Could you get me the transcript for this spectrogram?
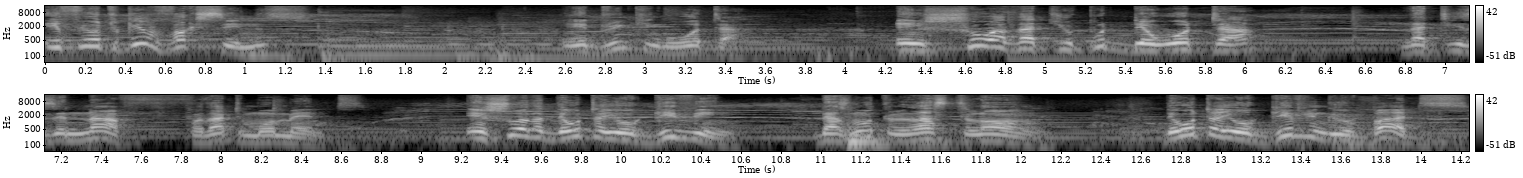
If you are to give vaccines in drinking water, ensure that you put the water that is enough for that moment. Ensure that the water you're giving does not last long. The water you're giving your birds,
